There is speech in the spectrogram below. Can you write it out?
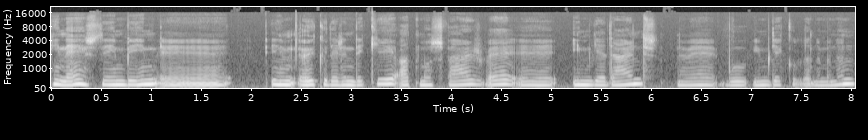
yine Hüseyin Bey'in e, öykülerindeki atmosfer ve e, imgeler ve bu imge kullanımının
